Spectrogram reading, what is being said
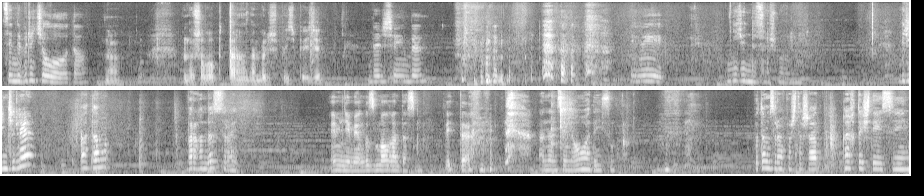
Сенде биринчи жолу болуп атабы? анда ошол опыттарыңыздан бөлүшпөйсүзбү эже Бөлүшөйүнбү? Эми эмне жөнүндө сүйлөшмөк эле? Биринчи эле атам барганда сурайт. Эмне мен кызым алгандасың дейт да. Анан сен ооба дейсиң. Потом сурап башташат. Каякта иштейсиң?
